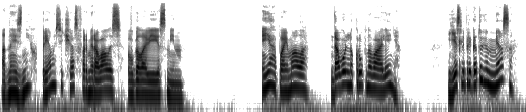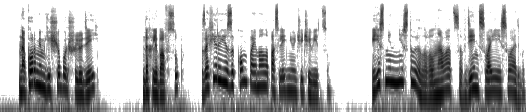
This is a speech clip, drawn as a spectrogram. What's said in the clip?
Одна из них прямо сейчас формировалась в голове Ясмин. Я поймала довольно крупного оленя. Если приготовим мясо, накормим еще больше людей. Дохлебав суп, Зафира языком поймала последнюю чечевицу. Ясмин не стоило волноваться в день своей свадьбы.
